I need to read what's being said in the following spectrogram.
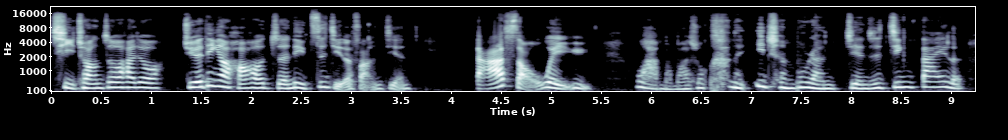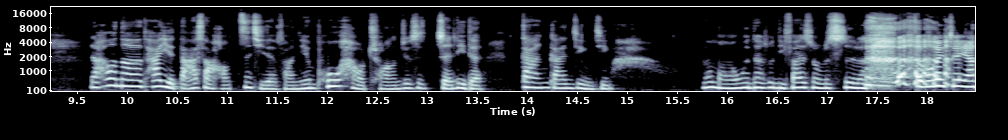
起床之后，他就决定要好好整理自己的房间，打扫卫浴。哇，妈妈说看得一尘不染，简直惊呆了。然后呢，她也打扫好自己的房间，铺好床，就是整理的干干净净。然后妈妈问她说：“你发生什么事了？怎么会这样？”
